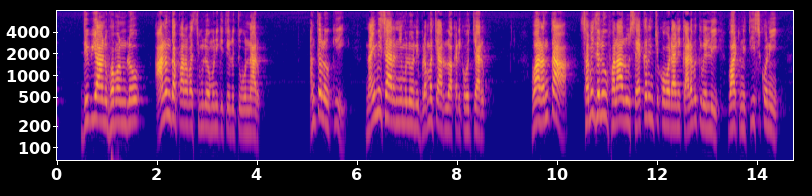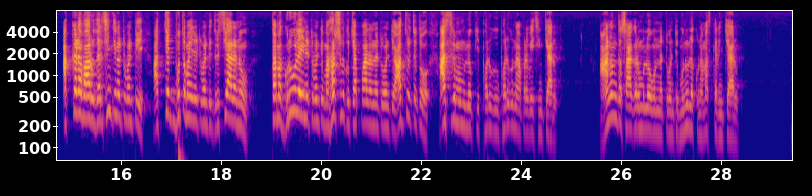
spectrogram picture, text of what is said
దివ్యానుభవంలో ఆనంద పరవశ్యంలో మునిగి తేలుతూ ఉన్నారు. అంతలోకి నైమిసారణ్యములోని బ్రహ్మచారులు అక్కడికి వచ్చారు. వారంతా సమిధులు ఫలాలు సేకరించుకోవడానికి అడవికి వెళ్ళి వాటిని తీసుకొని అక్కడ వారు దర్శించినటువంటి అత్యద్భుతమైనటువంటి దృశ్యాలను తమ గురువులైనటువంటి మహర్షులకు చెప్పాలన్నటువంటి ఆతృతతో ఆశ్రమంలోకి పరుగు పరుగున ప్రవేశించారు. ఆనంద సాగరములో ఉన్నటువంటి మునులకు నమస్కరించారు.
